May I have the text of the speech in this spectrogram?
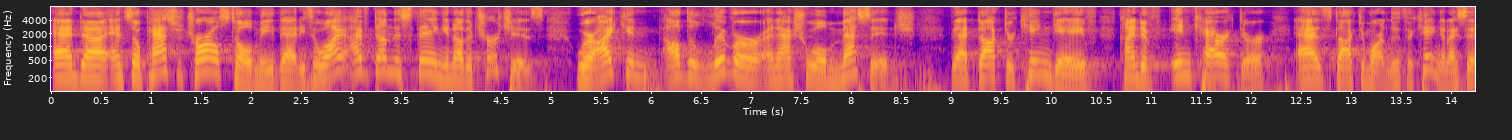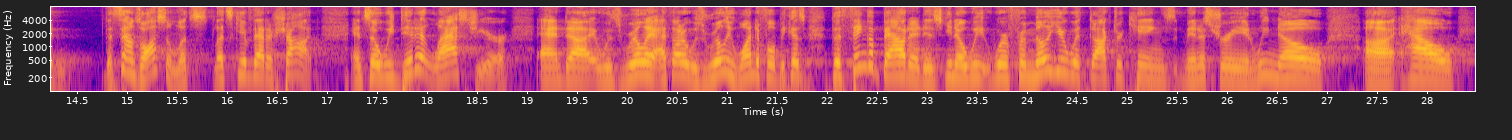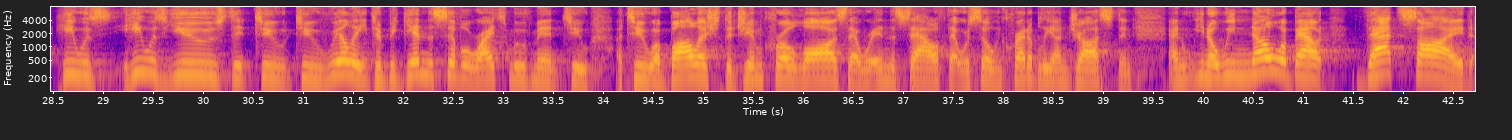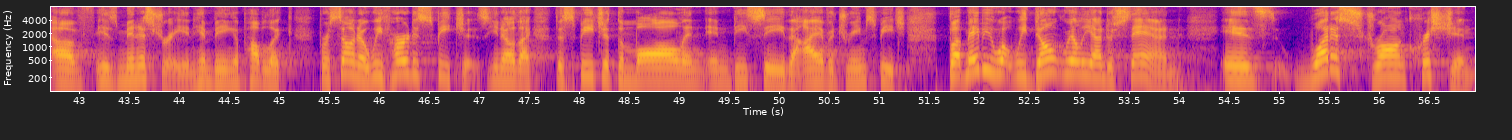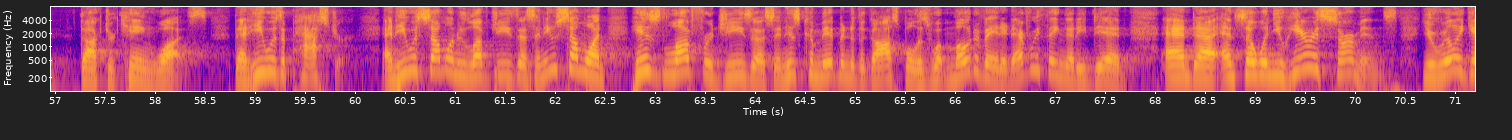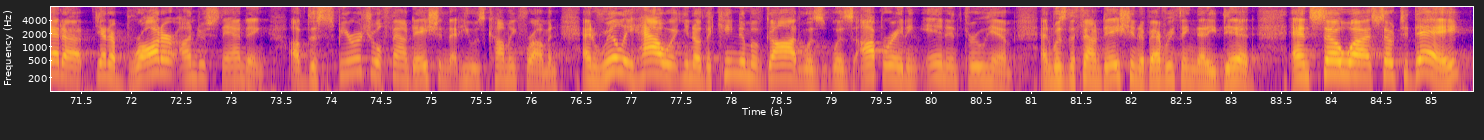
And, uh, and so Pastor Charles told me that he said, Well, I, I've done this thing in other churches where I can, I'll deliver an actual message that Dr. King gave, kind of in character as Dr. Martin Luther King. And I said, that sounds awesome. Let's let's give that a shot. And so we did it last year, and uh, it was really I thought it was really wonderful because the thing about it is, you know, we we're familiar with Dr. King's ministry, and we know uh, how he was he was used to, to, to really to begin the civil rights movement to uh, to abolish the Jim Crow laws that were in the South that were so incredibly unjust and and you know we know about that side of his ministry and him being a public persona. We've heard his speeches, you know, like the speech at the mall in, in DC, the I Have a Dream speech. But maybe what we don't really understand is what a strong Christian Dr. King was, that he was a pastor and he was someone who loved Jesus, and he was someone, his love for Jesus and his commitment to the gospel is what motivated everything that he did. And, uh, and so when you hear his sermons, you really get a, get a broader understanding of the spiritual foundation that he was coming from, and, and really how you know, the kingdom of God was, was operating in and through him and was the foundation of everything that he did. And so, uh, so today,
